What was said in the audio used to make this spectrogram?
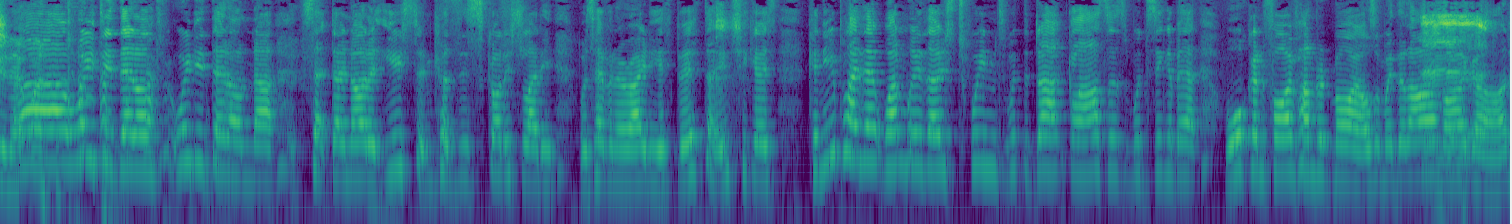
knew that one. Oh, we did that on we did that on uh, Saturday night at Euston because this Scottish lady was having her 80th birthday, and she goes, "Can you play that one where those twins with the dark glasses would sing about walking 500 miles?" And we thought, "Oh Yeah, my yeah, god!"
